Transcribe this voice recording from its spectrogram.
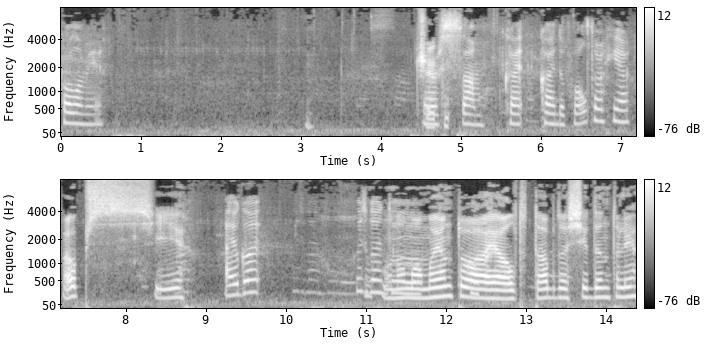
Follow me. Check. There's some ki- kind of altar here. Oopsie. Are you going? Who's going Un to? un momento I alt tabbed accidentally.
